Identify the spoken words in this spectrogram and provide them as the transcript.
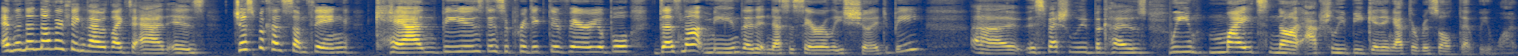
And then another thing that I would like to add is just because something can be used as a predictive variable does not mean that it necessarily should be. Uh, especially because we might not actually be getting at the result that we want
